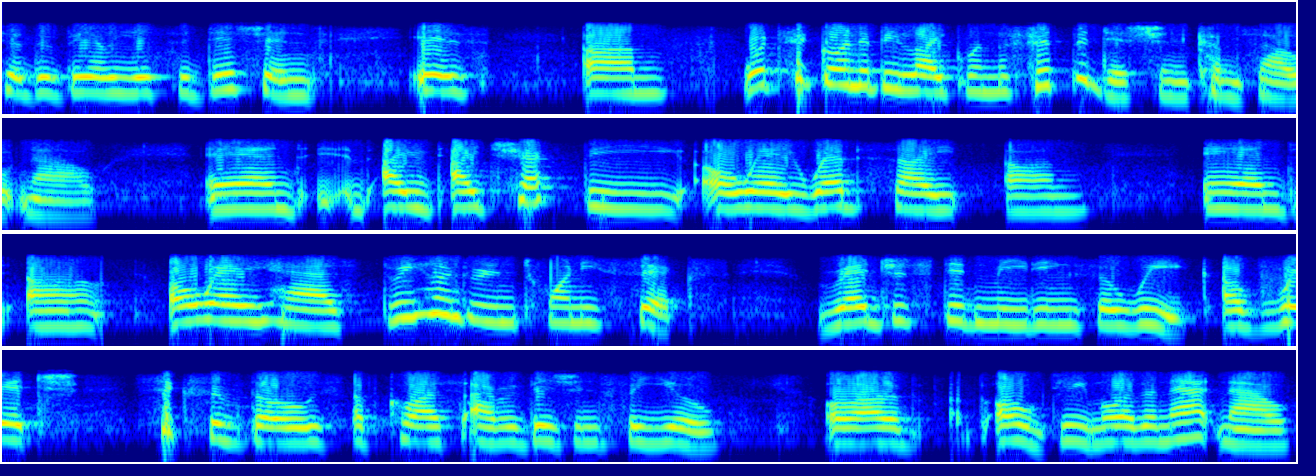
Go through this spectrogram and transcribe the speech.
to the various editions is um, what's it going to be like when the fifth edition comes out now? And I I checked the OA website, um, and uh, OA has 326 registered meetings a week, of which six of those, of course, are vision for you. Or, oh, gee, more than that now.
